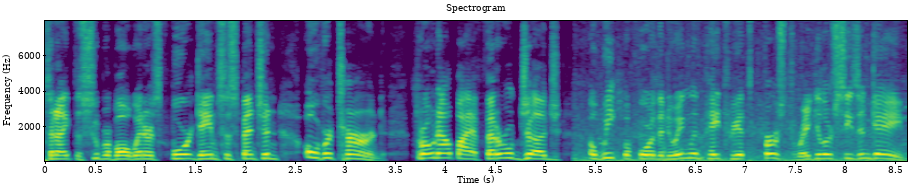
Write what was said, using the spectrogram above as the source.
Tonight, the Super Bowl winner's four game suspension overturned, thrown out by a federal judge a week before the New England Patriots' first regular season game.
